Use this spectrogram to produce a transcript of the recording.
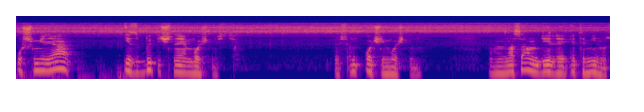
у шмеля избыточная мощность. То есть он очень мощный. На самом деле это минус.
